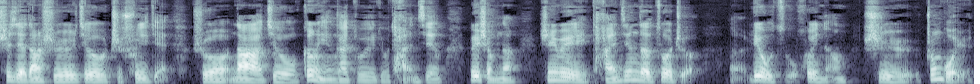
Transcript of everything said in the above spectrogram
师姐当时就指出一点，说那就更应该读一读《坛经》，为什么呢？是因为《坛经》的作者呃六祖慧能是中国人。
